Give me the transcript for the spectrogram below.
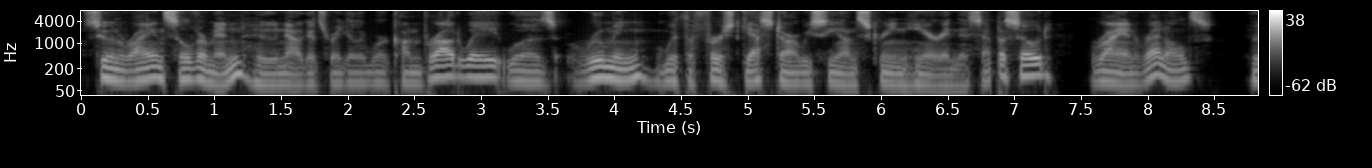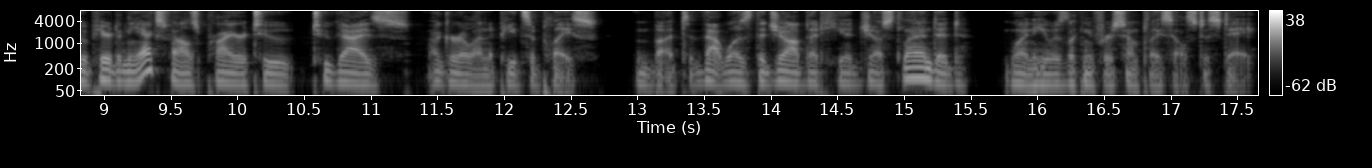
soon Ryan Silverman, who now gets regular work on Broadway, was rooming with the first guest star we see on screen here in this episode, Ryan Reynolds, who appeared in the X-Files prior to Two Guys, a Girl and a Pizza Place. But that was the job that he had just landed when he was looking for someplace else to stay.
